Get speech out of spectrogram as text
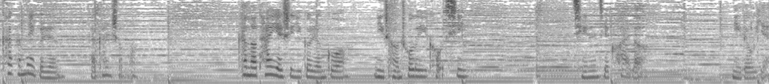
看看那个人在干什么。看到他也是一个人过，你长出了一口气。情人节快乐，你留言。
